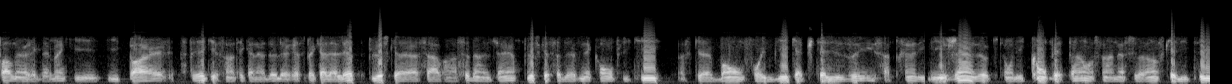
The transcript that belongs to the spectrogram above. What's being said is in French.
On parle d'un règlement qui est hyper strict et Santé Canada le respecte à la lettre. Plus que ça avançait dans le temps, plus que ça devenait compliqué parce que bon, faut être bien capitalisé. Ça prend des, gens là, qui ont des compétences en assurance qualité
